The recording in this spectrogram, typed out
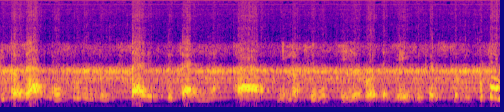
и пожарные службы ставить пытання о немагчымасці яго далей выкарыстоўваць. Потом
